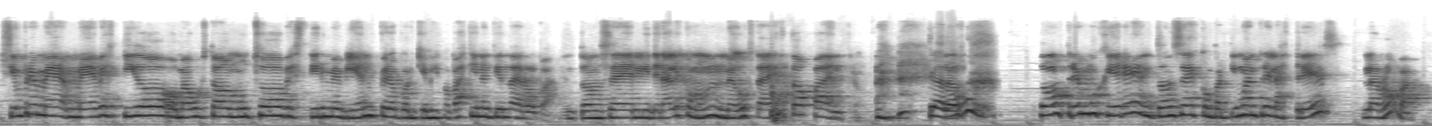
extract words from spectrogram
siempre me, me he vestido o me ha gustado mucho vestirme bien, pero porque mis papás tienen tienda de ropa. Entonces, literal es como, "Mm, me gusta esto, para adentro. Claro. Somos tres mujeres, entonces compartimos entre las tres la ropa.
